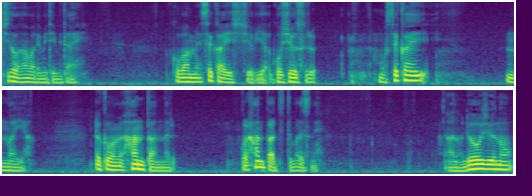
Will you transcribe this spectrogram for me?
一度生で見てみたい。5番目世界一周。いや5周する。もう世界うんまあいいや。6番目ハンターになる。これハンターって言ってもあれですね。あの猟銃の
